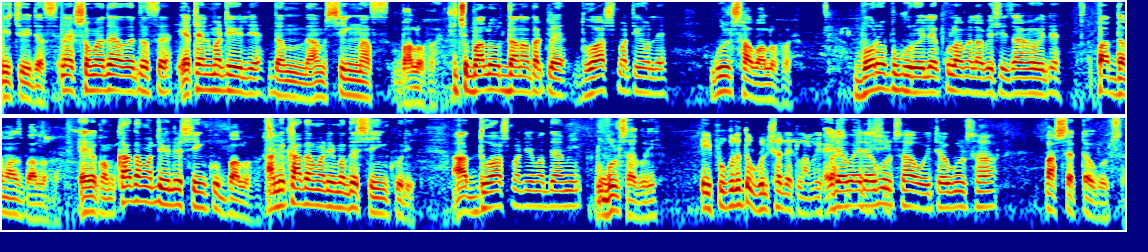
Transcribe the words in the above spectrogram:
মিচুইট আছে। অনেক সময় দেখা যাইতেছে এঁটেল মাটি হইলে একদম দাম শিং মাছ ভালো হয়। কিছু বালুর দানা থাকলে ধোয়াশ মাটি হলে গুলসা ভালো হয়। বড় পুকুর হইলে খোলামেলা বেশি জায়গা হইলে পাবদা মাছ ভালো হয়। এরকম। কাদা মাটি হইলে শিং খুব ভালো হয়। আমি কাদা মাটির মধ্যে শিং করি। আর দোয়াশ মাটির মধ্যে আমি গুলসা করি। এই পুকুরে তো গুলশা দেখলাম এটাও বেশি। গুলশা ওইটাও গুলশা পাঁচশারটাও গুলশা।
